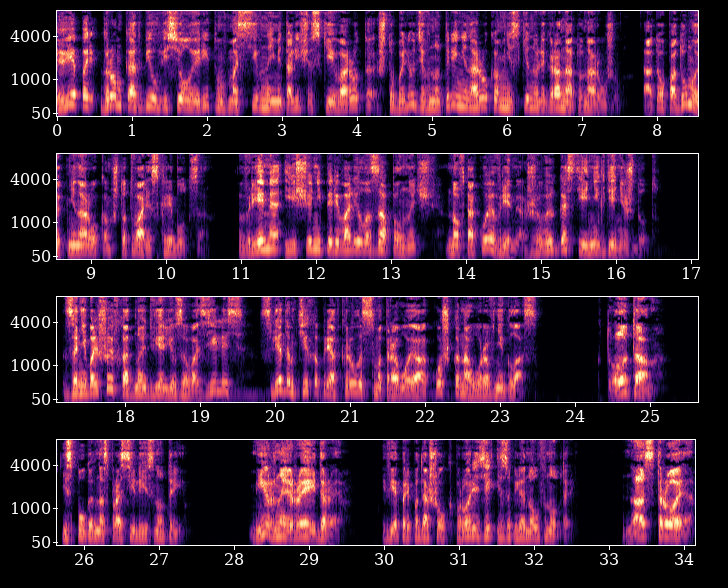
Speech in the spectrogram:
Вепрь громко отбил веселый ритм в массивные металлические ворота, чтобы люди внутри ненароком не скинули гранату наружу, а то подумают ненароком, что твари скребутся. Время еще не перевалило за полночь, но в такое время живых гостей нигде не ждут. За небольшой входной дверью завозились, следом тихо приоткрылось смотровое окошко на уровне глаз. «Кто там?» – испуганно спросили изнутри. «Мирные рейдеры!» Вепрь подошел к прорези и заглянул внутрь. «Настроя!»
